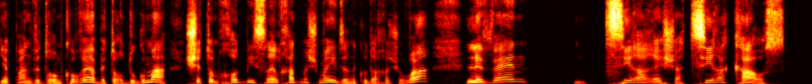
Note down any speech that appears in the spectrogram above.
יפן ודרום קוריאה בתור דוגמה, שתומכות בישראל חד משמעית, זו נקודה חשובה, לבין ציר הרשע, ציר הכאוס,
